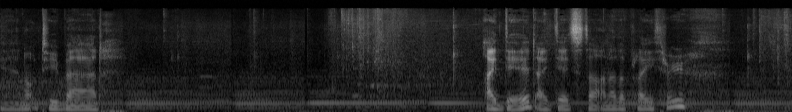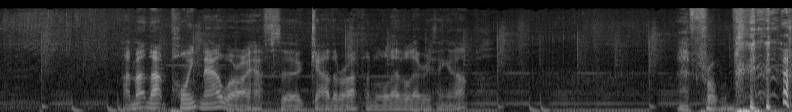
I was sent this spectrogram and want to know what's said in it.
Yeah, not too bad. I did, I did start another playthrough. I'm at that point now where I have to gather up and level everything up. I have a problem. I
